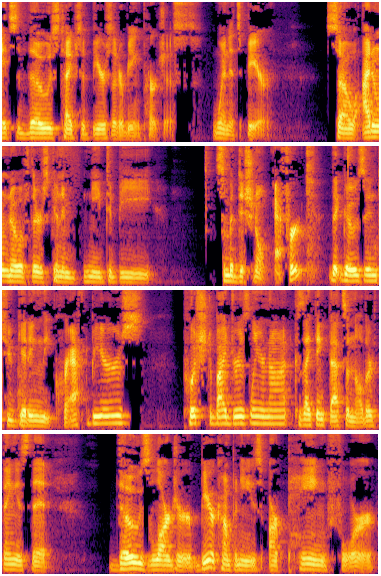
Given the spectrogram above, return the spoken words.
it's those types of beers that are being purchased when it's beer. So I don't know if there's going to need to be some additional effort that goes into getting the craft beers pushed by Drizly or not because I think that's another thing is that those larger beer companies are paying for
